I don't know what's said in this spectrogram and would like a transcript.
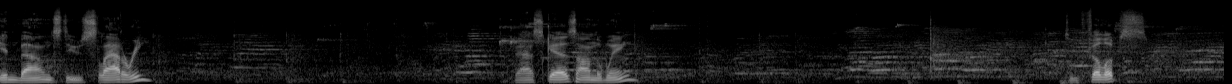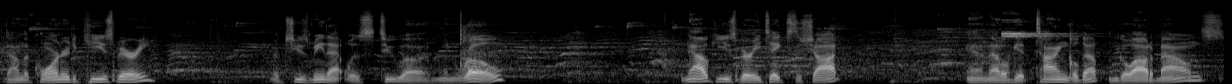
Inbounds to Slattery. Vasquez on the wing. To Phillips. Down the corner to Keysbury. Excuse me, that was to uh, Monroe. Now Keysbury takes the shot, and that'll get tangled up and go out of bounds.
